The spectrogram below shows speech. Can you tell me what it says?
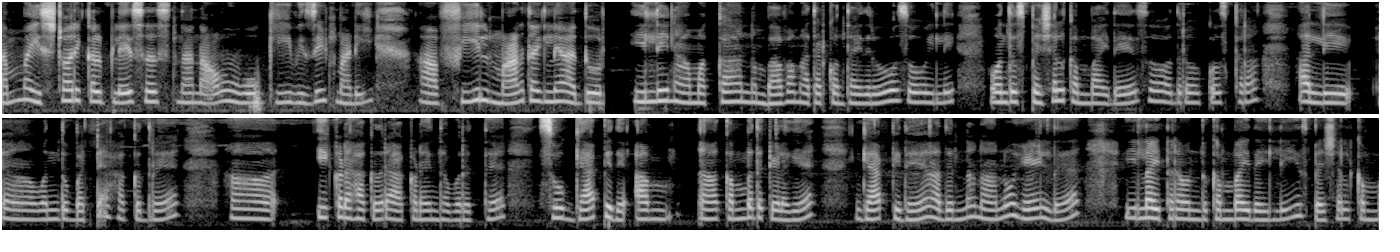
ನಮ್ಮ ಹಿಸ್ಟಾರಿಕಲ್ ಪ್ಲೇಸಸ್ನ ನಾವು ಹೋಗಿ ವಿಸಿಟ್ ಮಾಡಿ ಫೀಲ್ ಮಾಡಿದಾಗಲೇ ಅದು ಇಲ್ಲಿ ನಮ್ಮ ಅಕ್ಕ, ನಮ್ಮ ಭಾವ ಮಾತಾಡ್ಕೊತಾ ಇದ್ರು. ಸೊ ಇಲ್ಲಿ ಒಂದು ಸ್ಪೆಷಲ್ ಕಂಬ ಇದೆ. ಸೊ ಅದಕ್ಕೋಸ್ಕರ ಅಲ್ಲಿ ಒಂದು ಬಟ್ಟೆ ಹಾಕಿದ್ರೆ ಈ ಕಡೆ ಹಾಕಿದ್ರೆ ಆ ಕಡೆಯಿಂದ ಬರುತ್ತೆ. ಸೊ ಗ್ಯಾಪ್ ಇದೆ. ಆ ಆ ಕಂಬದ ಕೆಳಗೆ ಗ್ಯಾಪ್ ಇದೆ. ಅದನ್ನು ನಾನು ಹೇಳಿದೆ, ಇಲ್ಲ, ಈ ಥರ ಒಂದು ಕಂಬ ಇದೆ ಇಲ್ಲಿ, ಸ್ಪೆಷಲ್ ಕಂಬ.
